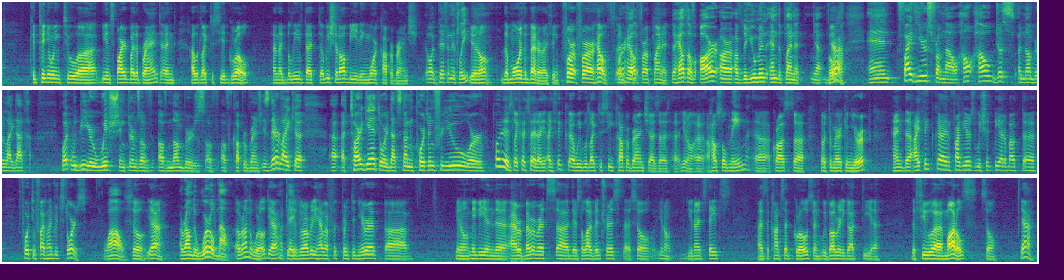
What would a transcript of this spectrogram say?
continuing to uh, be inspired by the brand, and I would like to see it grow. And I believe that uh, we should all be eating more Copper Branch. oh, definitely. You know, the more the better. I think for for our health, For and our for, health. the, for our planet. The health of our, our of the human and the planet. Yeah, both. Yeah. And five years from now, how how just a number like that? What would be your wish in terms of, of numbers of, of Copper Branch? Is there like a, a, a target, or that's not important for you, or Oh, it is. Like I said, I, I think uh, we would like to see Copper Branch as a, a you know a household name uh, across uh, North America and Europe, and uh, I think uh, in five years we should be at about uh, four to five hundred stores. wow, So yeah, around the world now? around the world, yeah, Okay. because we already have our footprint in Europe. Uh, you know, maybe in the Arab Emirates, uh, there's a lot of interest. Uh, so you know, United States, as the concept grows, and we've already got the uh, the few uh, models. So yeah,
